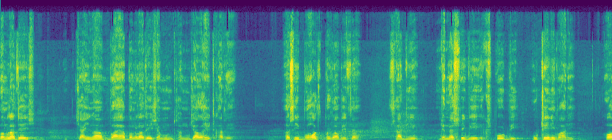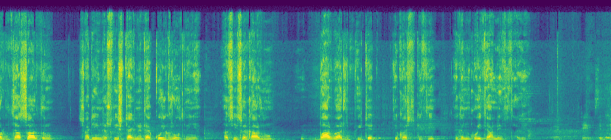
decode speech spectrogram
ਬੰਗਲਾਦੇਸ਼, ਚਾਈਨਾ ਬਾਇਆ ਬੰਗਲਾਦੇਸ਼ ਹਮ ਸਾਨੂੰ ਜ਼ਿਆਦਾ ਹਿੱਟ ਕਰ ਰਿਹਾ ਅਸੀਂ ਬਹੁਤ ਪ੍ਰਭਾਵਿਤ ਹੈ। ਸਾਡੀ ਡੋਮੈਸਟਿਕ ਵੀ ਐਕਸਪੋਰਟ ਵੀ ਉੱਠੇ ਨਹੀਂ ਪਾ ਰਹੀ। ਔਰ 10 ਸਾਲ ਤੋਂ ਸਾਡੀ ਇੰਡਸਟਰੀ ਸਟੈਗਨੈਂਟ ਹੈ। ਕੋਈ ਗਰੋਥ ਨਹੀਂ ਹੈ। ਅਸੀਂ ਸਰਕਾਰ ਨੂੰ ਬਾਰ-ਬਾਰ ਰਿਪੀਟਡ ਰਿਕੁਐਸਟ ਕੀਤੀ, ਲੇਕਿਨ ਕੋਈ ਧਿਆਨ ਨਹੀਂ ਦਿੱਤਾ ਗਿਆ।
